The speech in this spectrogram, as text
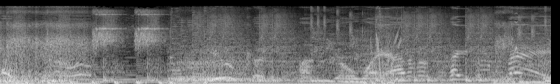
You could punch your way out of a paper bag!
